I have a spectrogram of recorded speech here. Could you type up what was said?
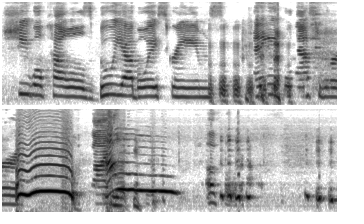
she wolf howls booyah boy screams any last words of Fuller House?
